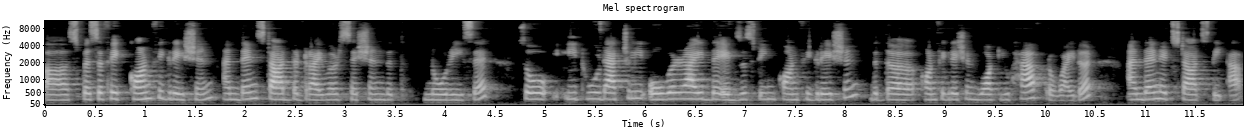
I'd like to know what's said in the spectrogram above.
uh, specific configuration and then start the driver session with no reset. So it would actually override the existing configuration with the configuration what you have provided and then it starts the app.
